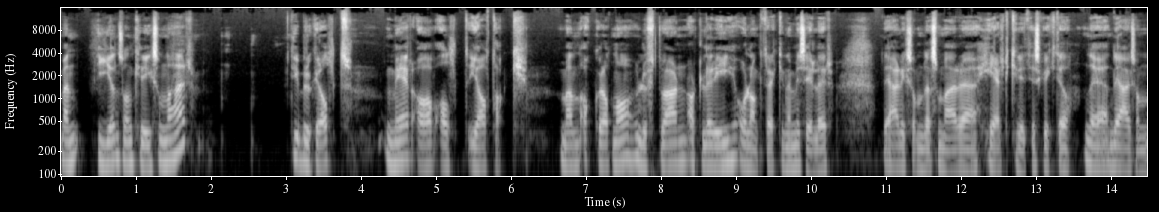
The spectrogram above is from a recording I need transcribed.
Men i en sånn krig som det her, de bruker alt. Mer av alt, ja takk. Men akkurat nå, luftvern, artilleri og langtrekkende missiler, det er liksom det som er eh, helt kritisk viktig. Da. Det, det er liksom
